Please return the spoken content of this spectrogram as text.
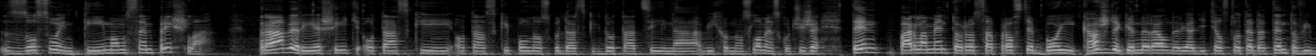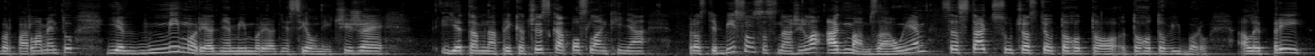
so svojím tímom sem prišla práve riešiť otázky, otázky polnohospodárskych dotácií na východnom Slovensku. Čiže ten parlament, ktorý sa proste bojí každé generálne riaditeľstvo, teda tento výbor parlamentu, je mimoriadne, mimoriadne silný. Čiže je tam napríklad česká poslankyňa, proste by som sa snažila, ak mám záujem, sa stať súčasťou tohoto, tohoto výboru. Ale pri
